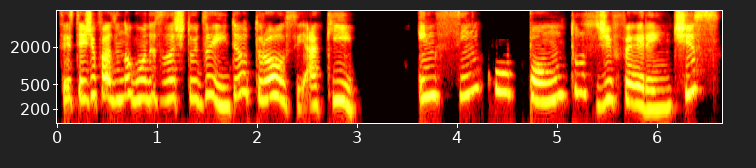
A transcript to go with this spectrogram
você esteja fazendo alguma dessas atitudes aí. Então eu trouxe aqui em cinco pontos diferentes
